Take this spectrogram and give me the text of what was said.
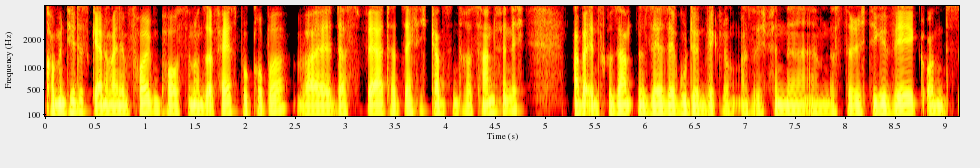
kommentiert es gerne bei dem Folgenpost in unserer Facebook-Gruppe, weil das wäre tatsächlich ganz interessant, finde ich. Aber insgesamt eine sehr, sehr gute Entwicklung. Also ich finde, ähm, das ist der richtige Weg und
